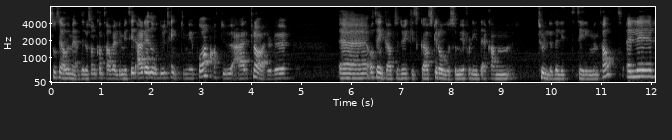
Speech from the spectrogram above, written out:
sosiale medier og sånn kan ta veldig mye tid. Er det noe du tenker mye på? At du er Klarer du eh, å tenke at du ikke skal scrolle så mye fordi det kan tulle det litt til mentalt? Eller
